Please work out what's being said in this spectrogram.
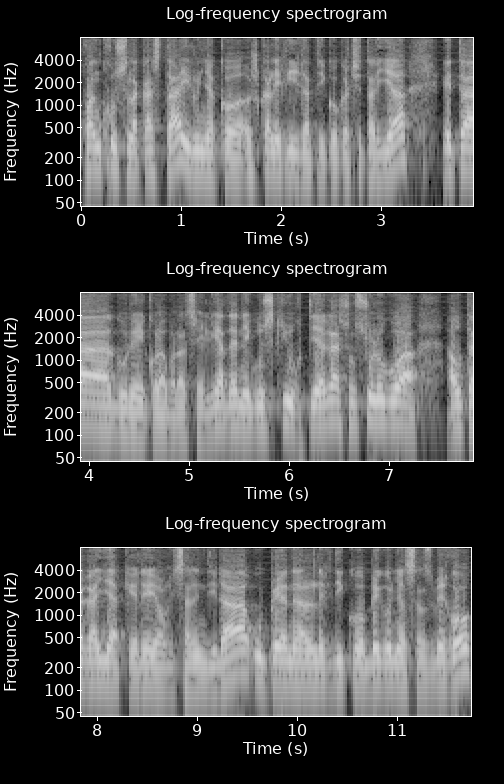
Juan Cruz Lakasta, Iruñako Euskal Herri irratiko katsetaria, eta gure kolaboratzailea den eguzki urteaga soziologoa autagaiak ere hori zaren dira, UPN alderdiko Begoña Zanzbero,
